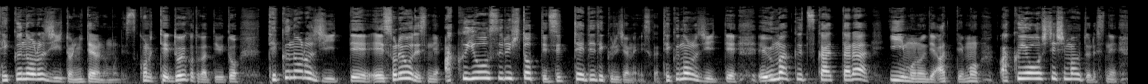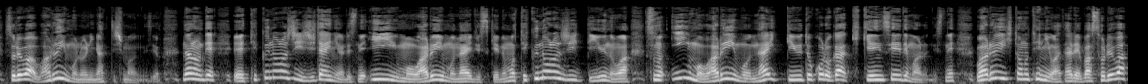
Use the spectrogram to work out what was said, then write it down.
テクノロジーと似たようなものです。これってどういうことかっていうと、テクノロジーって、えそれをですね、悪用する人って絶対出てくるじゃないですか。テクノロジーって、えうまく使ったらいいものであっても、悪用してしまうとですね、それは悪いものになってしまうんですよ。なので、えテクノロジー自体にはですね、いいも悪いもないですけども、テクノロジーっていうのは、そのいいも悪いもないっていうところが危険性でもあるんですね。悪い人の手に渡れば、それは、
